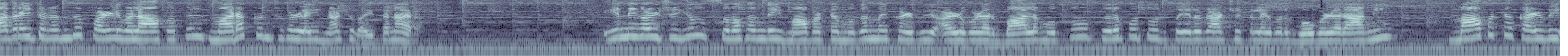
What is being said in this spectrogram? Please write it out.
அதனைத் தொடர்ந்து பள்ளி வளாகத்தில் மரக்கன்றுகளை நட்டு வைத்தனர். இந்நிகழ்ச்சியில் சிவகங்கை மாவட்ட முதன்மை கல்வி அலுவலர் பாலமுத்து திருப்பத்தூர் பேரூராட்சி தலைவர் கோகுலராணி மாவட்ட கல்வி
